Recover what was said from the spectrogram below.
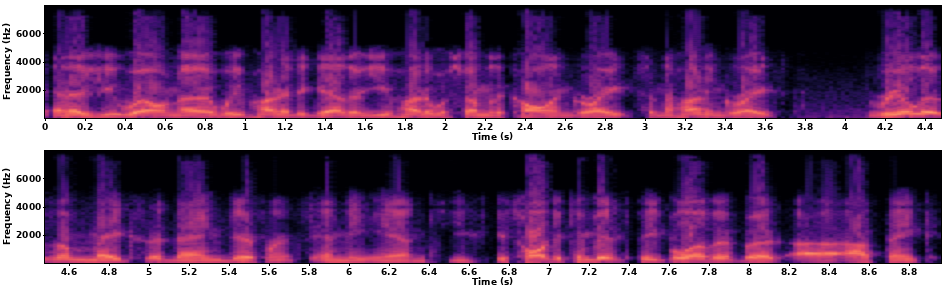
And as you well know, we've hunted together. You've hunted with some of the calling greats and the hunting greats. Realism makes a dang difference in the end. You, it's hard to convince people of it, but uh, I think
